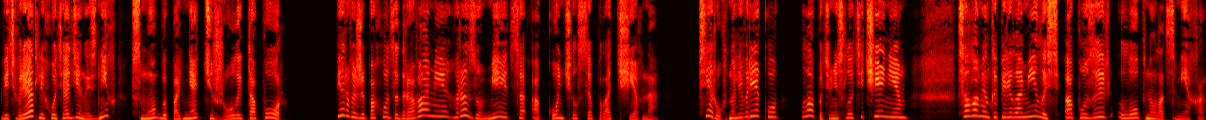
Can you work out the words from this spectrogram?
Ведь вряд ли хоть один из них смог бы поднять тяжелый топор. Первый же поход за дровами, разумеется, окончился плачевно. Все рухнули в реку, лапоть унесло течением, соломинка переломилась, а пузырь лопнул от смеха.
